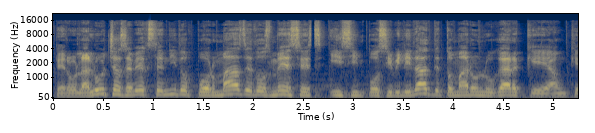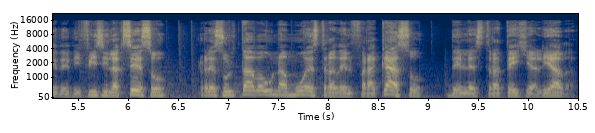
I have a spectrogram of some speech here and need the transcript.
pero la lucha se había extendido por más de dos meses y sin posibilidad de tomar un lugar que, aunque de difícil acceso, resultaba una muestra del fracaso de la estrategia aliada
